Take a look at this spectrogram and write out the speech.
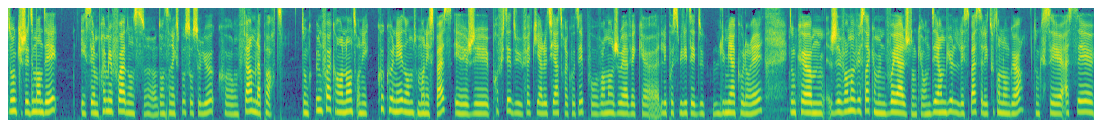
Donc j'ai demandé, et c'est une première fois dans, dans un expo sur ce lieu, qu'on ferme la porte. Donc une fois qu'on entre, on est coconné dans mon espace et j'ai profité du fait qu'il y a le théâtre à côté pour vraiment jouer avec euh, les possibilités de lumière colorée. Donc euh, j'ai vraiment vu ça comme un voyage. Donc on déambule l'espace, elle est tout en longueur. Donc c'est assez,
